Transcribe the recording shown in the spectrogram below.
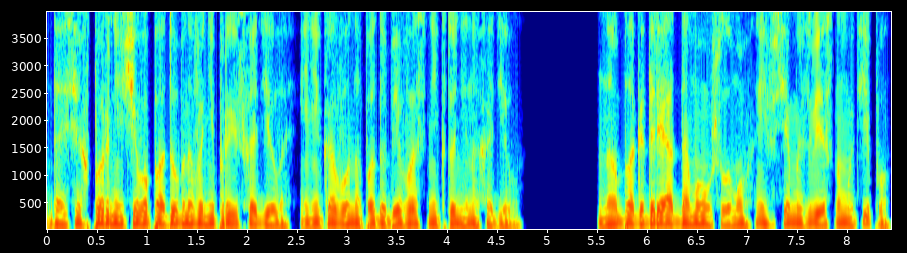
«До сих пор ничего подобного не происходило, и никого наподобие вас никто не находил. Но благодаря одному ушлому и всем известному типу,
